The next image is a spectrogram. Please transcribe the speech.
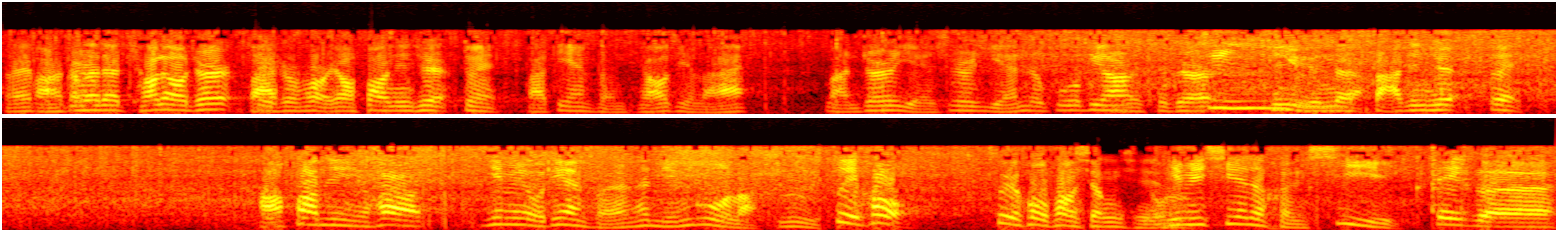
哎，把把刚才的调料汁儿这时候要放进去，对，把淀粉调起来，碗汁儿也是沿着锅边儿这边均均匀的撒进去。对。好，放进以后，因为有淀粉，它凝固了。嗯最后，最后放香芹，因为切的很细，这个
